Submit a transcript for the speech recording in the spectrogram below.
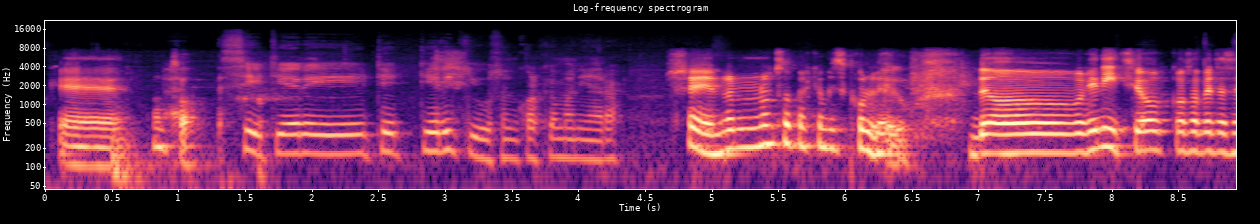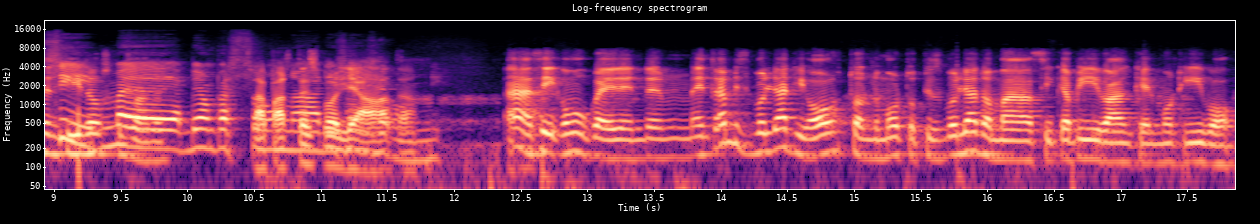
che non so. Eh, sì, ti eri, ti, ti eri chiuso in qualche maniera. Sì, non, non so perché mi scollego. Do... Rinizio? Cosa avete sentito? Sì, beh, abbiamo perso La parte svogliata. Ah sì, comunque en- entrambi svogliati, Orton molto più svogliato, ma si capiva anche il motivo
